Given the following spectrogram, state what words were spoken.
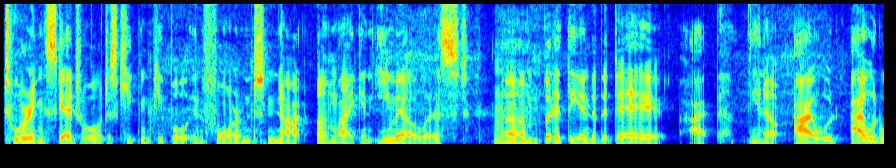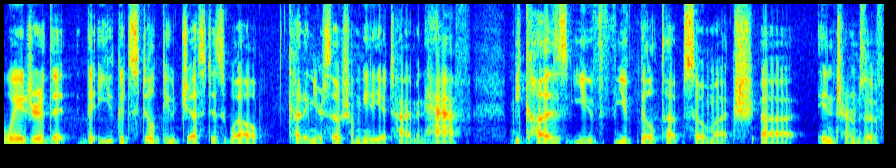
touring schedule just keeping people informed not unlike an email list. Um, but at the end of the day i you know i would i would wager that that you could still do just as well cutting your social media time in half because you've you've built up so much uh, in terms of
